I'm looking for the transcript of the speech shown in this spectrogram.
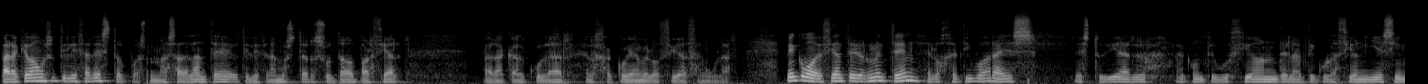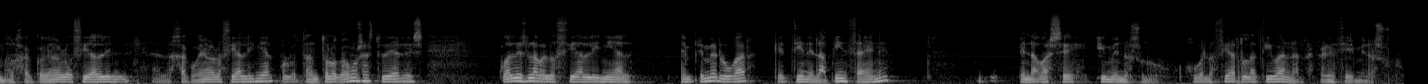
¿Para qué vamos a utilizar esto? Pues más adelante utilizaremos este resultado parcial para calcular el jacobiano velocidad angular. Bien, como decía anteriormente, el objetivo ahora es estudiar la contribución de la articulación iésima al jacobiano velocidad, velocidad lineal, por lo tanto lo que vamos a estudiar es cuál es la velocidad lineal, en primer lugar, que tiene la pinza n en la base i-1 o velocidad relativa en la referencia i-1.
